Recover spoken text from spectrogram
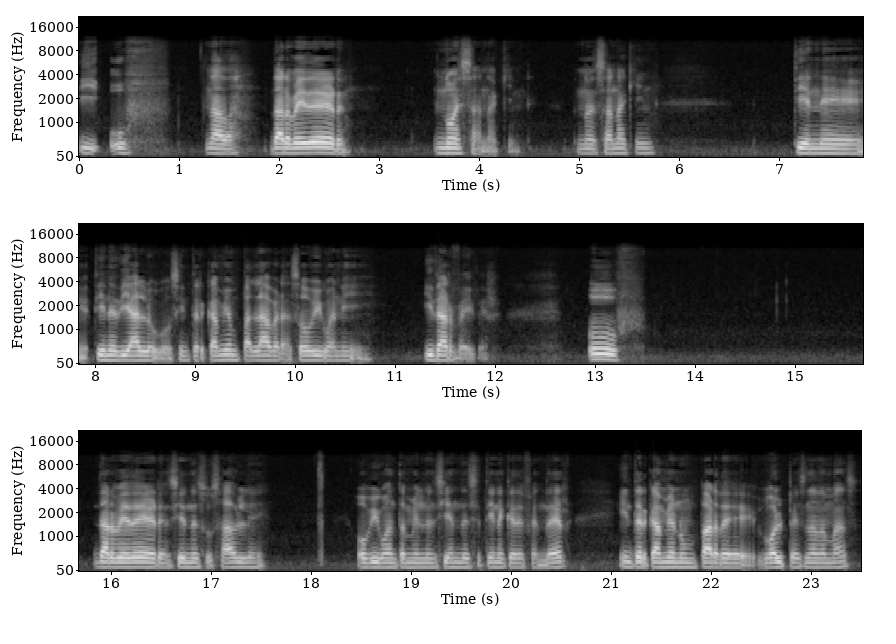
Y uff, nada, Darth Vader no es Anakin. No es Anakin. Tiene, tiene diálogos, intercambian palabras Obi-Wan y, y Darth Vader. Uf. Darth Vader enciende su sable. Obi-Wan también lo enciende, se tiene que defender. Intercambian un par de golpes nada más.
